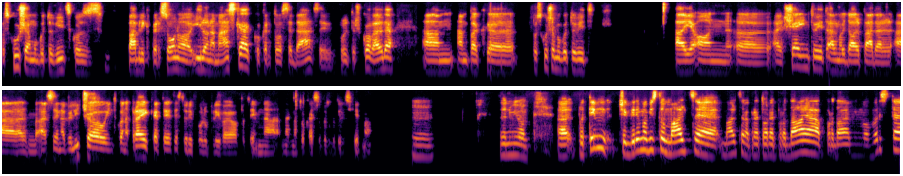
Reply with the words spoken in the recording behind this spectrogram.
poskušam ugotoviti skozi public persono Ilona Maska, kot to se da, se je bolj težko, valjda, um, ampak uh, poskušam ugotoviti, ali je on, uh, ali je še intuit, ali mu je dol padal, ali, ali se je naveličal in tako naprej, ker te, te stvari vplivajo potem na, na, na to, kaj se bo zgodilo s firmo. Mm. Zanimivo. Potem, če gremo v bistvu malce, malce naprej, torej prodaja, prodaja mimo vrste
